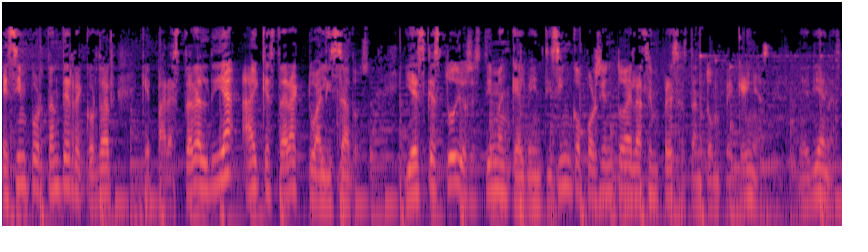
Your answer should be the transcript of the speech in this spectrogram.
Es importante recordar que para estar al día hay que estar actualizados, y es que estudios estiman que el 25% de las empresas, tanto pequeñas, medianas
